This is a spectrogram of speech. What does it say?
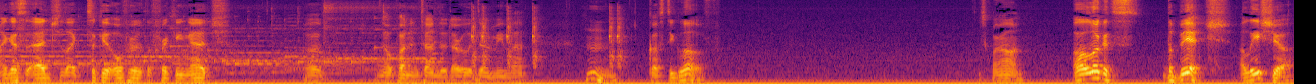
I guess Edge, like, took it over the freaking edge. Uh, no pun intended, I really didn't mean that. Hmm. Gusty Glove. What's going on? Oh, look, it's the bitch, Alicia.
